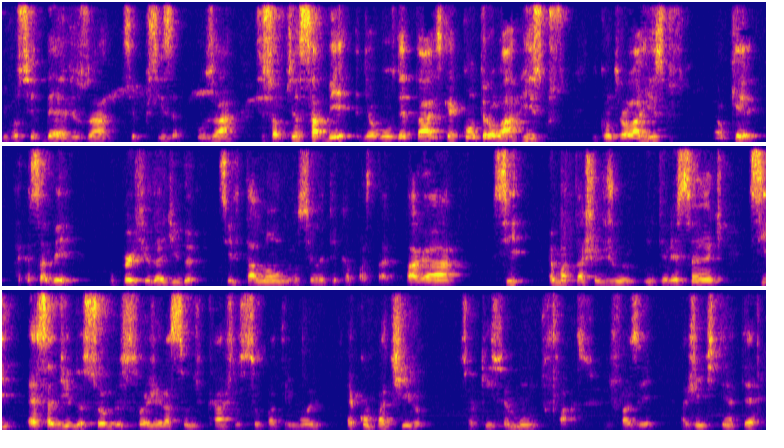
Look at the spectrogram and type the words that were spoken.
E você deve usar, você precisa usar. Você só precisa saber de alguns detalhes, que é controlar riscos. E controlar riscos é o quê? É saber o perfil da dívida, se ele está longo, você vai ter capacidade de pagar, se é uma taxa de juro interessante, se essa dívida sobre a sua geração de caixa, o seu patrimônio é compatível. Só que isso é muito fácil de fazer. A gente tem até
